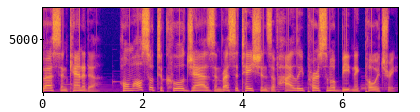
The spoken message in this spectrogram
US and Canada, home also to cool jazz and recitations of highly personal beatnik poetry.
